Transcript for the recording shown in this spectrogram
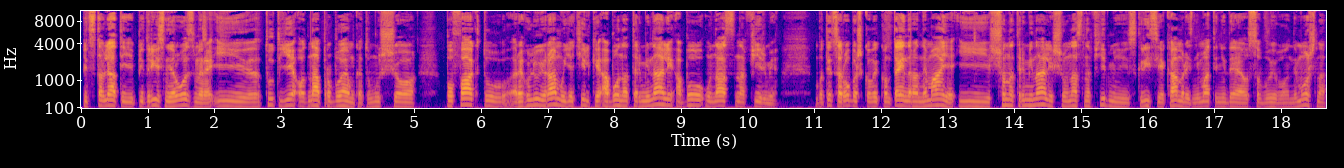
підставляти її під різні розміри. І тут є одна проблемка, тому що по факту регулюю раму я тільки або на терміналі, або у нас на фірмі. Бо ти це робиш, коли контейнера немає. І що на терміналі, що у нас на фірмі скрізь є камери, знімати ніде особливо не можна.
